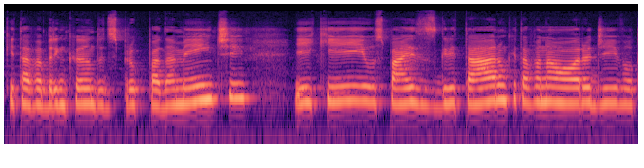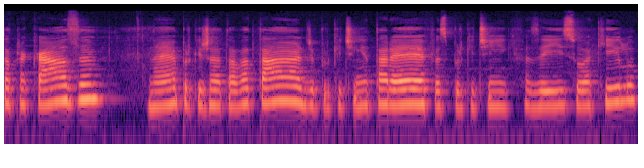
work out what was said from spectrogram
que estava brincando despreocupadamente e que os pais gritaram que estava na hora de voltar para casa, né? Porque já estava tarde, porque tinha tarefas, porque tinha que fazer isso ou aquilo.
